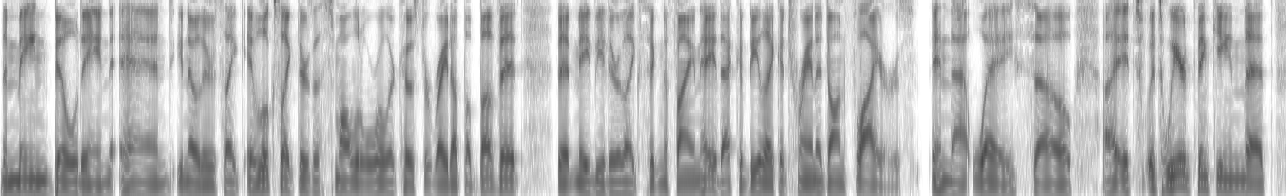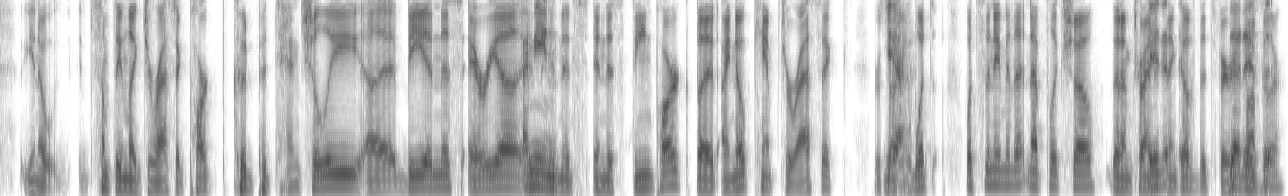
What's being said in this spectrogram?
the main building, and you know, there's like it looks like there's a small little roller coaster right up above it that maybe they're like signifying, hey, that could be like a Pteranodon Flyers in that way. So uh, it's it's weird thinking that you know something like Jurassic Park could potentially uh, be in this area. I mean- in, this in this theme park, but I know Camp Jurassic Or sorry, Yeah. what's what's the name of that Netflix show that I'm trying It- to think of that's very that popular?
